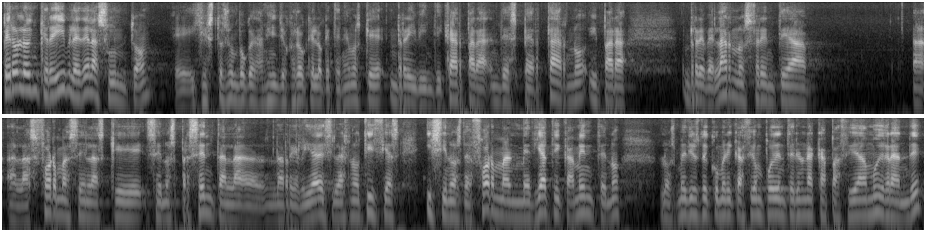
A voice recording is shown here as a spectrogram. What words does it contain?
Pero lo increíble del asunto, eh, y esto es un poco también yo creo que lo que tenemos que reivindicar para despertar y para revelarnos frente a, a, las formas en las que se nos presentan las realidades y las noticias y si nos deforman mediáticamente, ¿no? los medios de comunicación pueden tener una capacidad muy grande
